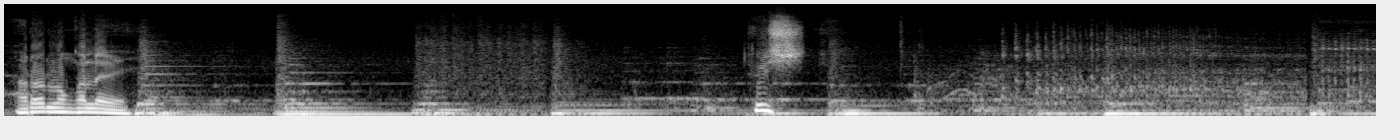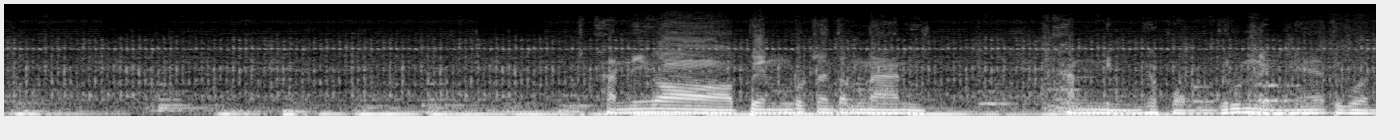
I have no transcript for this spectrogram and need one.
เอารถลงกันเลยฮึชคันนี้ก็เป็นรถในตำนานคันหนึ่งครับผมรุ่นหนึ่งนะทุกคน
